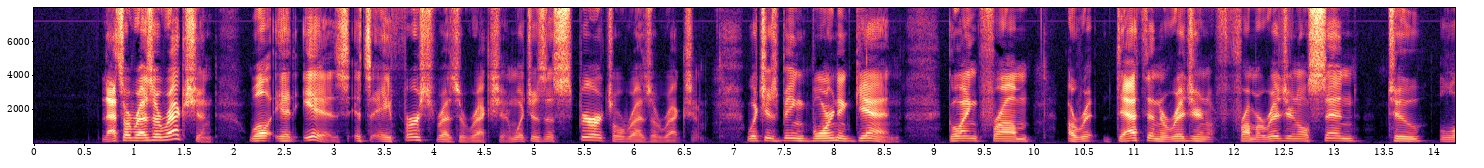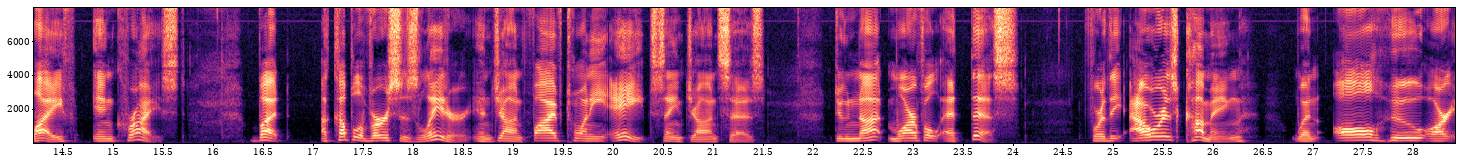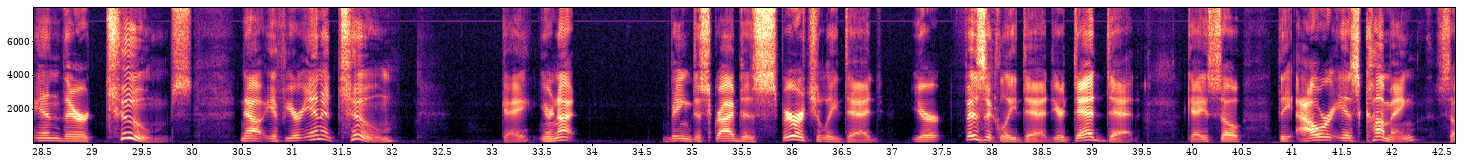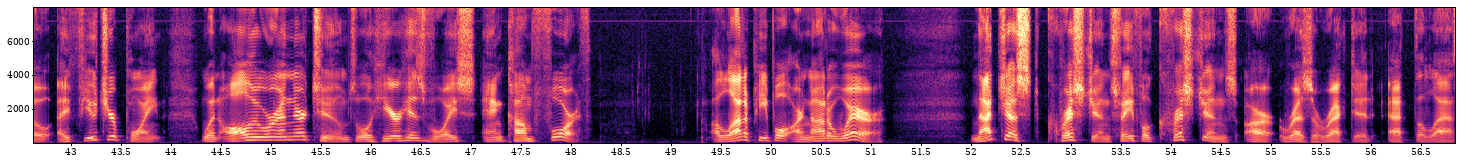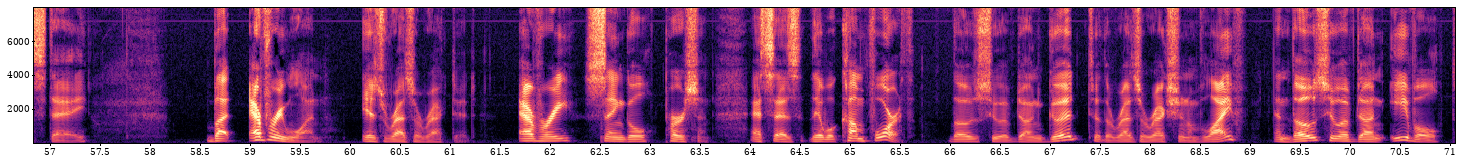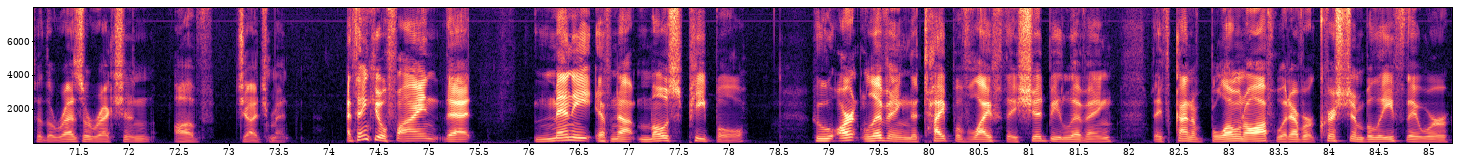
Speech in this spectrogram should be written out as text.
that's a resurrection. Well, it is. It's a first resurrection, which is a spiritual resurrection, which is being born again going from death and original from original sin to life in Christ. But a couple of verses later in John 5:28 St. John says, "Do not marvel at this, for the hour is coming when all who are in their tombs." Now, if you're in a tomb, okay, you're not being described as spiritually dead, you're physically dead. You're dead, dead. Okay, so the hour is coming, so a future point, when all who are in their tombs will hear his voice and come forth. A lot of people are not aware. Not just Christians, faithful Christians are resurrected at the last day, but everyone is resurrected. Every single person. It says, they will come forth, those who have done good to the resurrection of life, and those who have done evil to the resurrection of judgment. I think you'll find that many, if not most people, who aren't living the type of life they should be living, they've kind of blown off whatever Christian belief they were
